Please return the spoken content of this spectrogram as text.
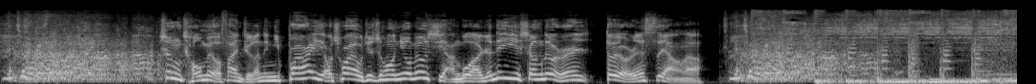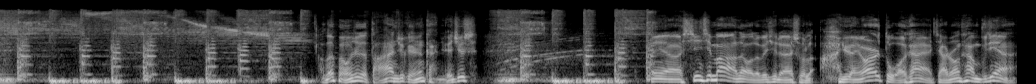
正愁没有饭辙呢，你叭一脚踹过去之后，你有没有想过，人的一生都有人都有人饲养了？好多朋友这个答案就给人感觉就是。哎呀，欣欣爸在我的微信留言说了，远远躲开，假装看不见。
